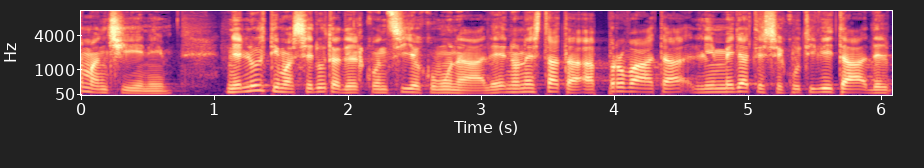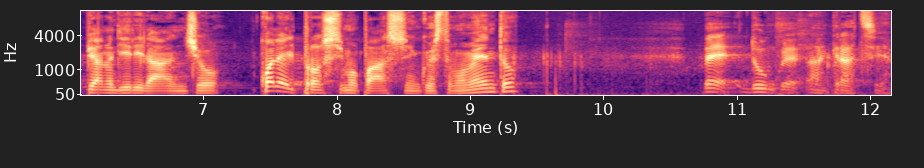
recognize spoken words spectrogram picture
Mancini, nell'ultima seduta del Consiglio Comunale non è stata approvata l'immediata esecutività del piano di rilancio. Qual è il prossimo passo in questo momento? Beh, dunque, ah, grazie.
